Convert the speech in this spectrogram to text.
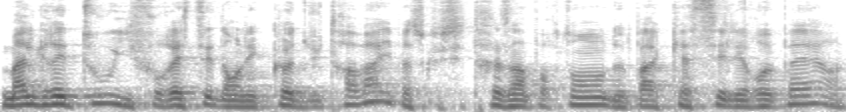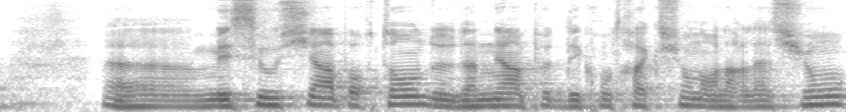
malgré tout, il faut rester dans les codes du travail parce que c'est très important de ne pas casser les repères. Euh, mais c'est aussi important d'amener un peu de décontraction dans la relation.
